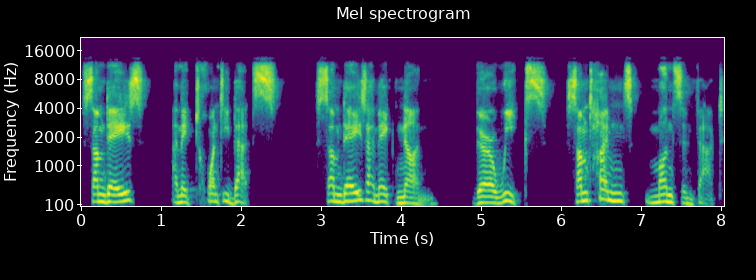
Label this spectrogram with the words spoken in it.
Some days I make 20 bets. Some days I make none. There are weeks, sometimes months, in fact,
